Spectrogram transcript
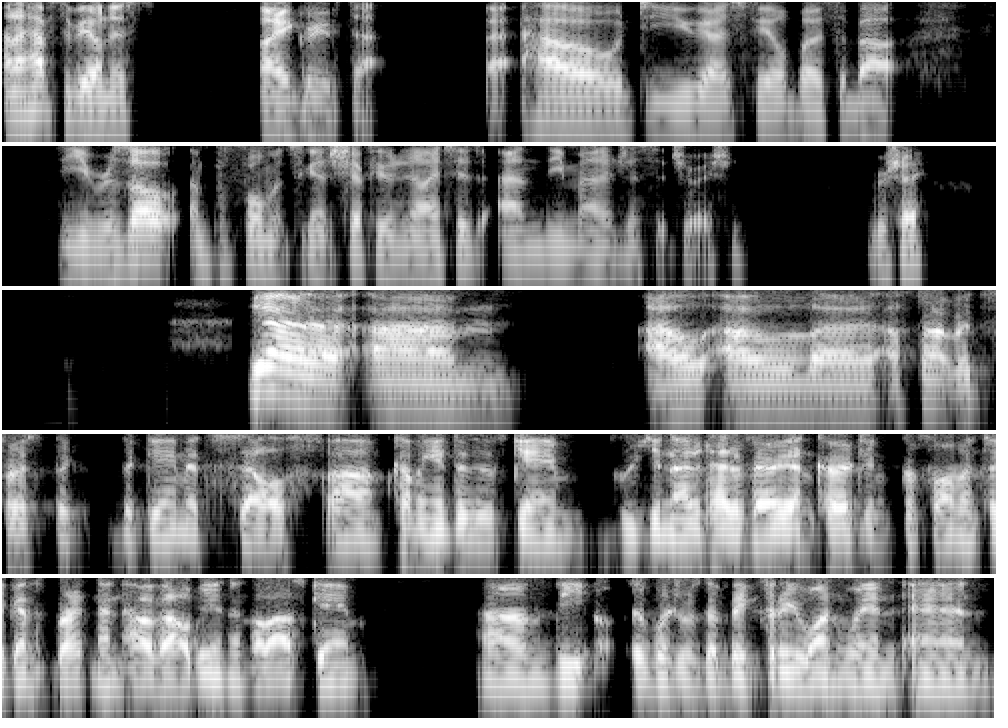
And I have to be honest, I agree with that. Uh, how do you guys feel both about the result and performance against Sheffield United and the manager situation? Roche? Yeah, um, I'll I'll uh, I'll start with first the the game itself. Um, coming into this game, United had a very encouraging performance against Brighton and Hove Albion in the last game, um, the which was the big three-one win. And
